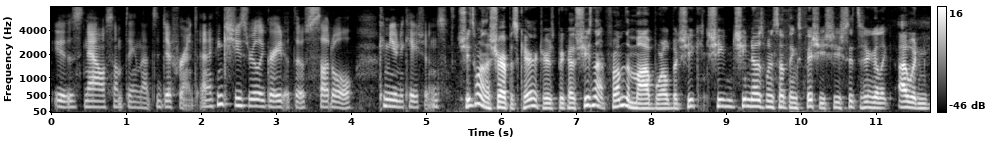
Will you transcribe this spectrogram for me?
is now something that's different. And I think she's really great at those subtle communications. She's one of the sharpest characters because she's not from the mob world, but she she she knows when something's fishy. She sits there and go like, "I wouldn't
